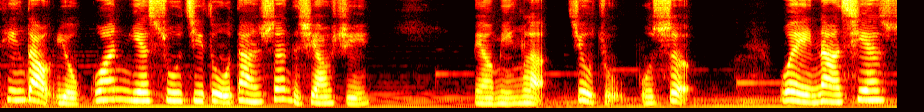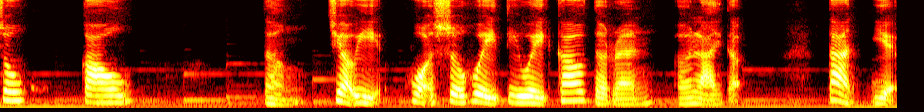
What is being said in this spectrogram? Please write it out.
听到有关耶稣基督诞生的消息，表明了救主不是为那些受高等教育或社会地位高的人而来的。但也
